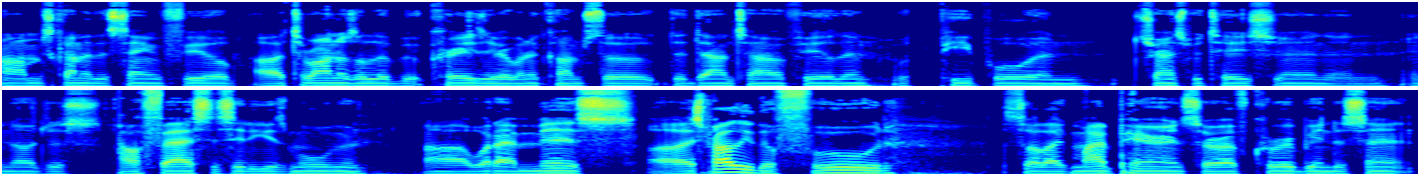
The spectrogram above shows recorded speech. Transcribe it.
um, it's kind of the same feel. Uh, Toronto's a little bit crazier when it comes to the downtown feeling with people and transportation and you know just how fast the city is moving. Uh, what I miss uh, is probably the food. So like my parents are of Caribbean descent,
